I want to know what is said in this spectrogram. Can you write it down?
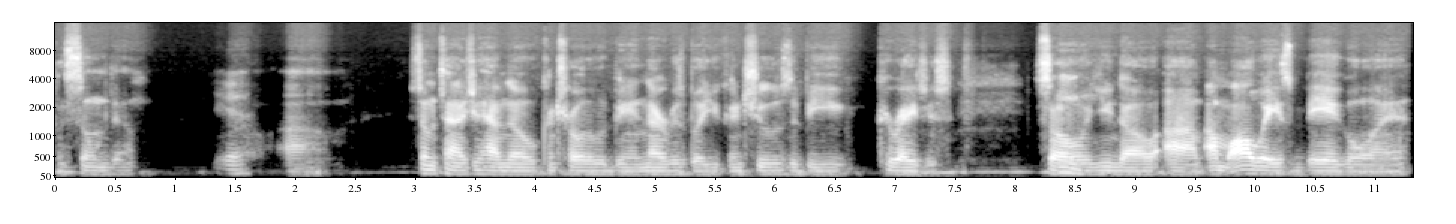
consume them. Yeah. Um, sometimes you have no control over being nervous, but you can choose to be courageous. So, you know, um, I'm always big on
